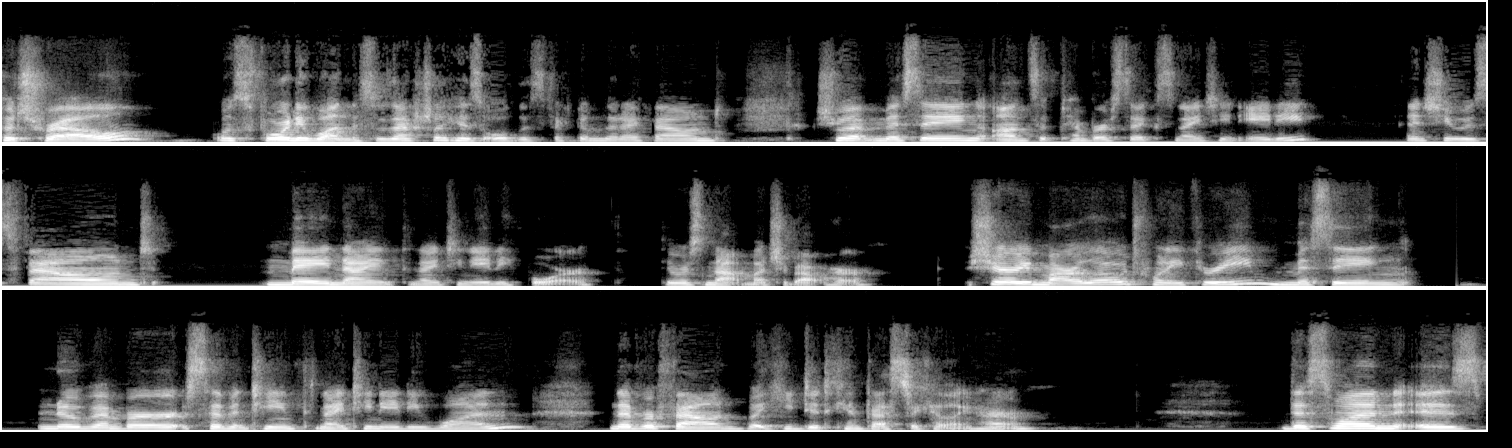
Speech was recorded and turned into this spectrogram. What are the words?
Futrell was 41. This was actually his oldest victim that I found. She went missing on September 6, 1980, and she was found May 9th, 1984. There was not much about her. Sherry Marlowe, 23, missing November 17th, 1981. Never found, but he did confess to killing her. This one is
